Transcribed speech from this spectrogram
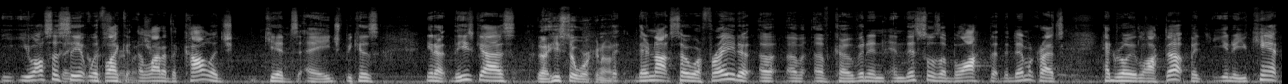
you also Thank see you, it with like a lot of the college kids' age because, you know, these guys No, he's still working on it. they're not so afraid of, of, of COVID, and, and this was a block that the Democrats had really locked up. But you know, you can't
